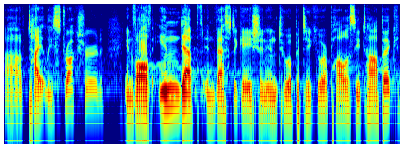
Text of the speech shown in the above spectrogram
uh, tightly structured, involve in-depth investigation into a particular policy topic,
